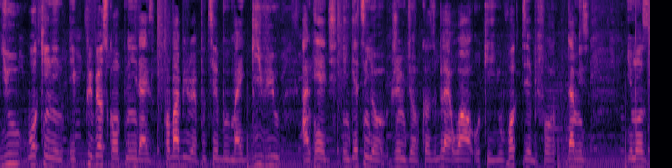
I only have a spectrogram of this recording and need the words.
you working in a previous company that is probably reputable might give you an edge in getting your dream job because you'll be like wow okay you worked there before. That means you must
